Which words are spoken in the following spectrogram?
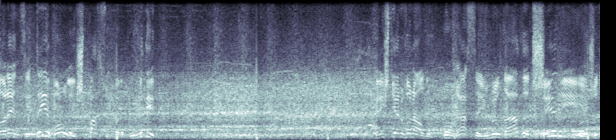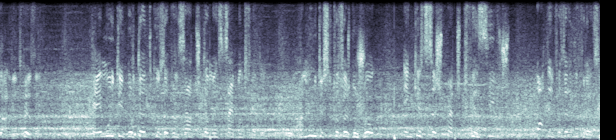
Lorenzi tem a bola e espaço para progredir. Cristiano Ronaldo, com raça e humildade, a descer e ajudar na defesa. É muito importante que os avançados também saibam defender. Há muitas situações no jogo em que estes aspectos defensivos podem fazer a diferença.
